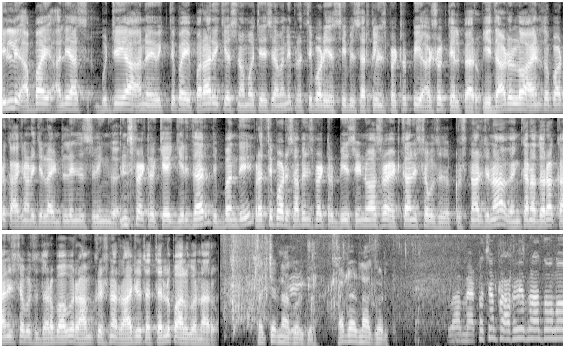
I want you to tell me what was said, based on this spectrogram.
పిల్లి అబ్బాయి అలియాస్ బుజ్జయ్య అనే వ్యక్తిపై పరారీ కేసు నమోదు చేశామని Prathipadu SCB circle inspector P Ashok తెలిపారు. ఈ దాడుల్లో ఆయనతో పాటు కాకినాడ జిల్లా intelligence wing inspector K. Giridhar సిబ్బంది Prathipadu sub inspector B. Srinivasarao head constables Krishnarjuna Venkanna Dora constables Dorababu రామకృష్ణ రాజు తదితరులు పాల్గొన్నారు. అటవీ ప్రాంతంలో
